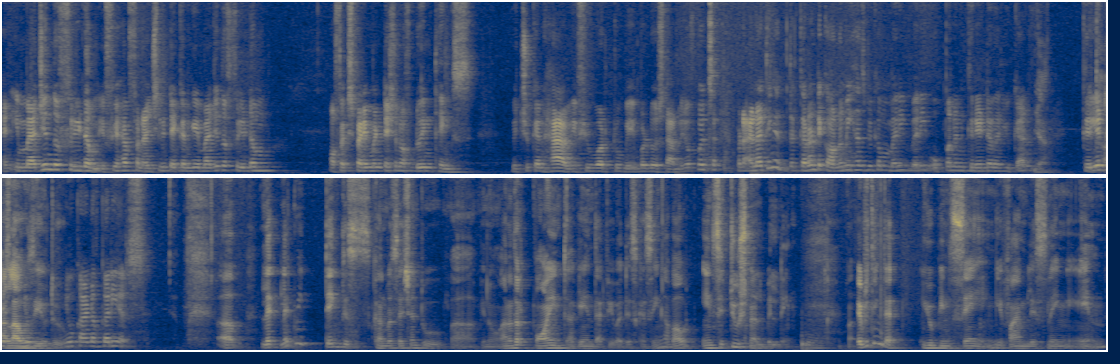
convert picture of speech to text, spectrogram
and imagine the freedom if you have financially taken imagine the freedom of experimentation of doing things which you can have if you were to be able to establish of course but and i think the current economy has become very very open and creative and you can yeah. create allows new, you to new kind of careers uh, let, let me take this conversation to uh, you know another point again that we were discussing about institutional building mm. everything that you've been saying if i'm listening in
